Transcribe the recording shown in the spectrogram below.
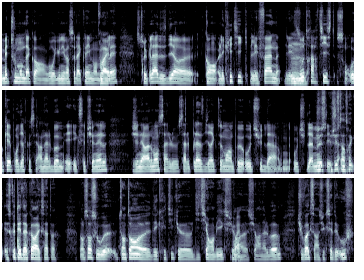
mettre tout le monde d'accord, en gros, universal acclaim en Ouais. anglais. Ce truc-là de se dire quand les critiques, les fans, les Mm. autres artistes sont OK pour dire que c'est un album est exceptionnel, généralement ça le, ça le place directement un peu au-dessus de la, au-dessus de la meute. juste et juste ça- un truc, est-ce que tu es d'accord avec ça toi? Dans le sens où tu entends des critiques euh, dithyrambiques sur Ouais. euh, sur un album, tu vois que c'est un succès de ouf.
